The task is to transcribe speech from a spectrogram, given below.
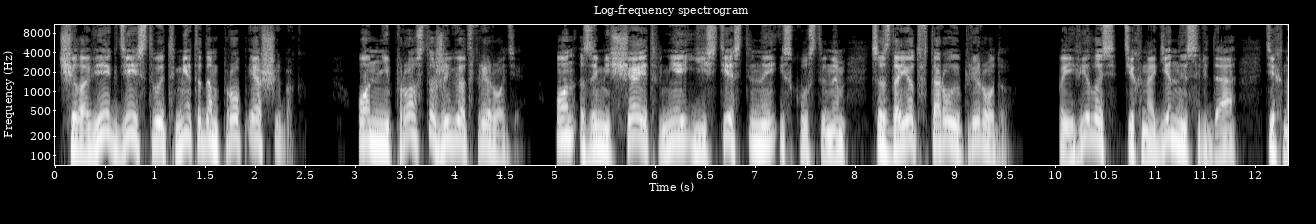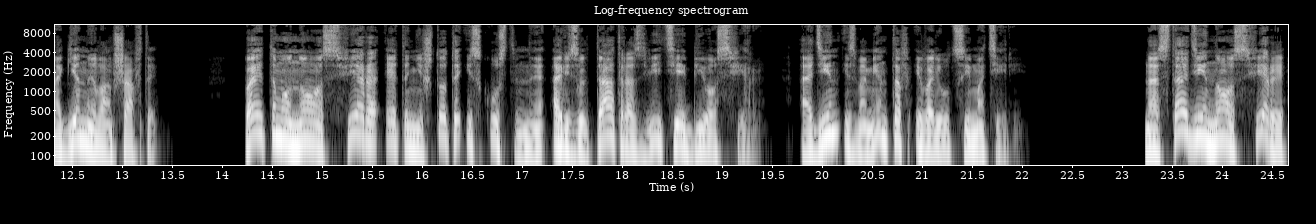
Человек действует методом проб и ошибок. Он не просто живет в природе, он замещает в ней естественное искусственным, создает вторую природу. Появилась техногенная среда, техногенные ландшафты. Поэтому ноосфера — это не что-то искусственное, а результат развития биосферы, один из моментов эволюции материи. На стадии ноосферы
